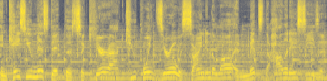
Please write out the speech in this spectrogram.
In case you missed it, the Secure Act 2.0 was signed into law amidst the holiday season.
